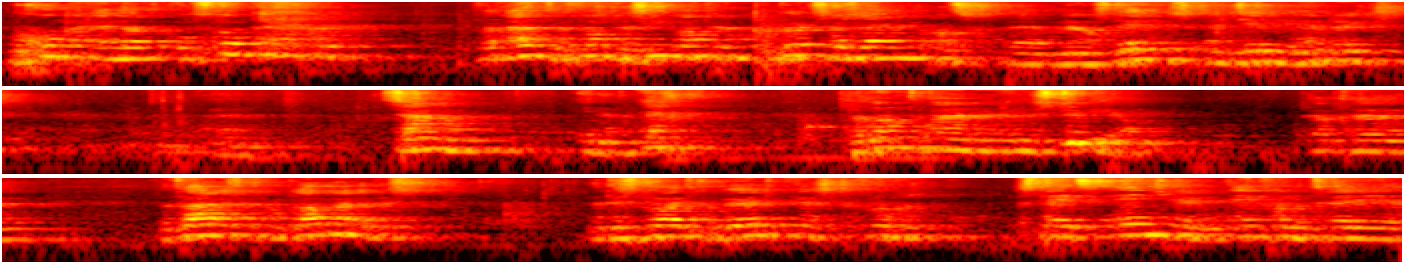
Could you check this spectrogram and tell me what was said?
begonnen. En dat ontstond eigenlijk vanuit de fantasie wat er gebeurd zou zijn als Miles Davis en Jimi Hendrix samen in het echt beland waren in de studio. Dat, dat waren ze van plan, maar dat is dat is nooit gebeurd. Eerst vroeg steeds eentje, een van de twee, uh,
